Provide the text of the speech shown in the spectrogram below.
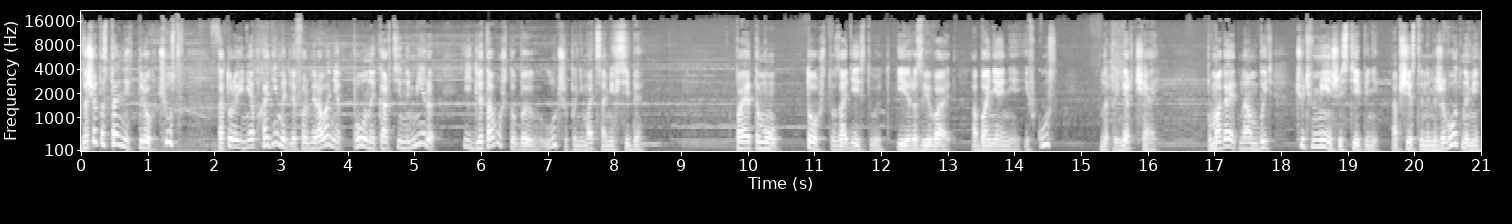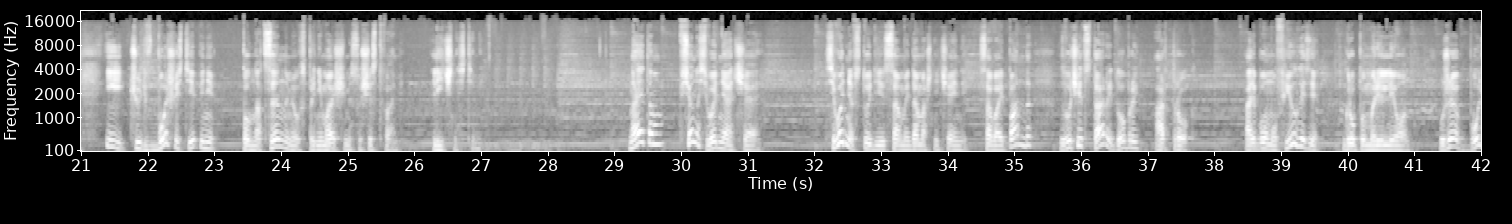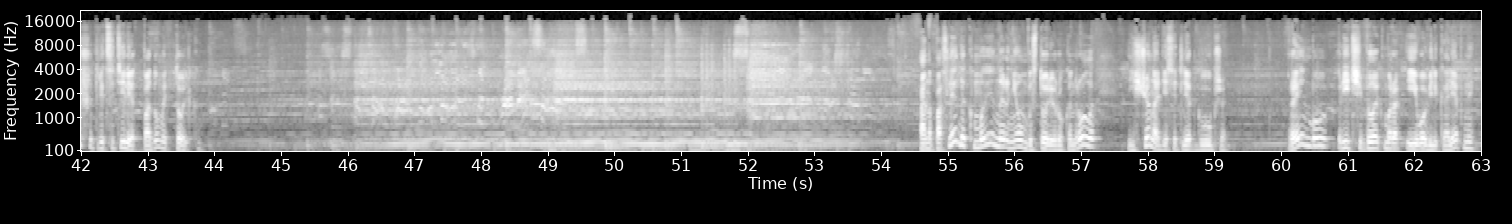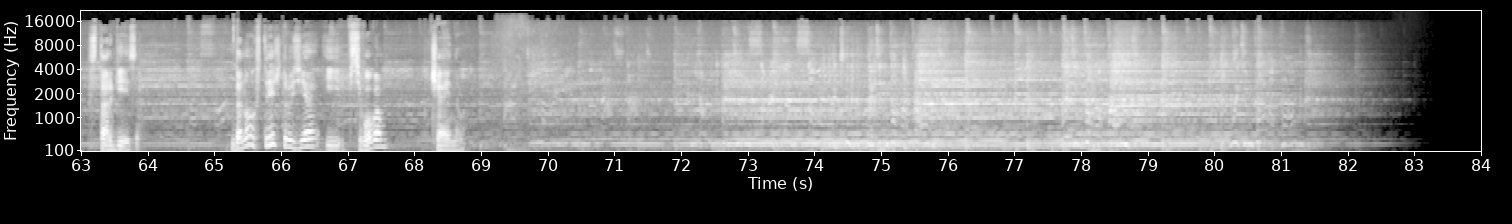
За счет остальных трех чувств, которые необходимы для формирования полной картины мира и для того, чтобы лучше понимать самих себя. Поэтому то, что задействует и развивает обоняние и вкус, например, чай, помогает нам быть чуть в меньшей степени общественными животными и чуть в большей степени полноценными воспринимающими существами личностями. На этом все на сегодня от чая. Сегодня в студии самой домашней чайной «Сова и панда» звучит старый добрый арт-рок. Альбому «Фьюгази» группы «Мариллион» уже больше 30 лет, подумать только – А напоследок мы нырнем в историю рок-н-ролла еще на 10 лет глубже. Рейнбоу Ричи Блэкмора и его великолепный Старгейзер. До новых встреч, друзья, и всего вам чайного.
